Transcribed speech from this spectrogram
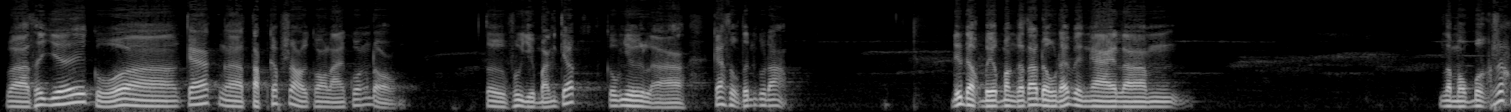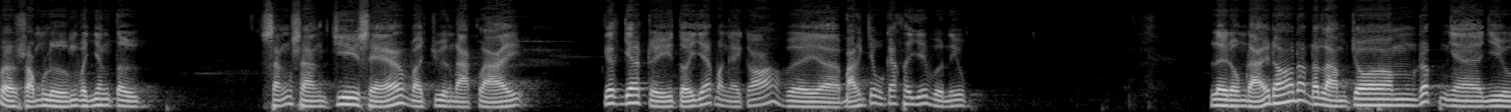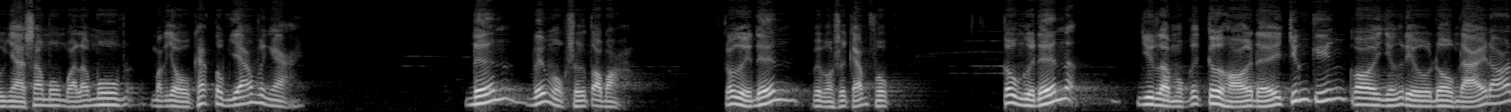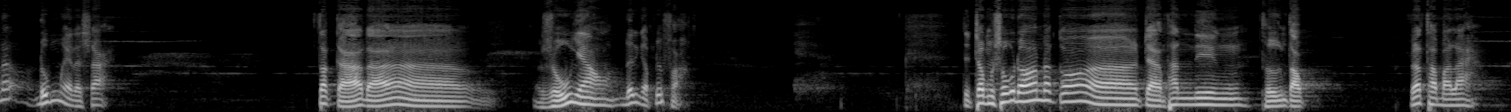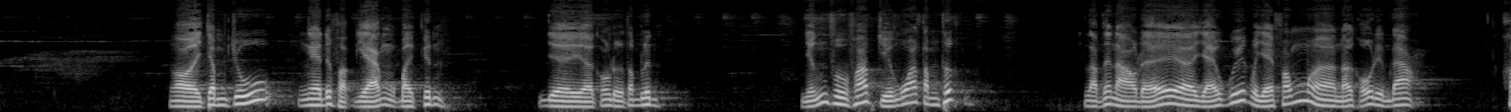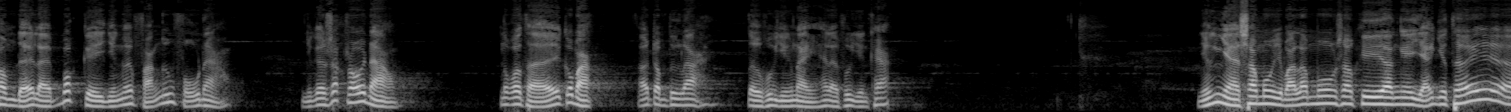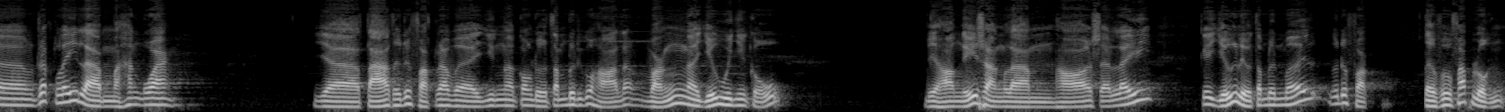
và thế giới của à, các à, tập cấp xã hội còn lại của ấn độ từ phương diện bản chất cũng như là các thuộc tính của đó điểm đặc biệt mà người ta đồn đãi về ngài là là một bậc rất là rộng lượng và nhân từ, sẵn sàng chia sẻ và truyền đạt lại các giá trị tự giác mà ngài có về à, bản chất của các thế giới vừa nêu lời đồn đại đó, đó đã làm cho um, rất nhà, nhiều nhà sa môn bà la môn mặc dù khác tôn giáo với ngài đến với một sự tò mò. Có người đến về một sự cảm phục. Có một người đến đó, như là một cái cơ hội để chứng kiến coi những điều đồn đại đó đó đúng hay là sai. Tất cả đã rủ nhau đến gặp đức phật thì trong số đó nó có uh, chàng thanh niên thượng tộc Rathabala ngồi chăm chú nghe Đức Phật giảng một bài kinh về uh, con đường tâm linh. Những phương pháp chuyển hóa tâm thức làm thế nào để uh, giải quyết và giải phóng nỗi khổ niềm đau không để lại bất kỳ những cái phản ứng phụ nào những cái rắc rối nào nó có thể có mặt ở trong tương lai từ phương diện này hay là phương diện khác những nhà sa môn và bà la môn sau khi à, nghe giảng như thế à, rất lấy làm hăng quan và tạ từ đức phật ra về. Nhưng à, con đường tâm linh của họ đó vẫn giữ nguyên như cũ. Vì họ nghĩ rằng là họ sẽ lấy cái dữ liệu tâm linh mới của đức phật từ phương pháp luận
